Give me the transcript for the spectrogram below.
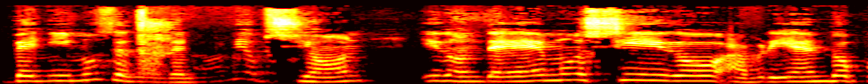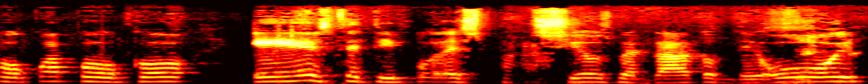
venimos de donde no había opción y donde hemos ido abriendo poco a poco este tipo de espacios, ¿verdad? Donde hoy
